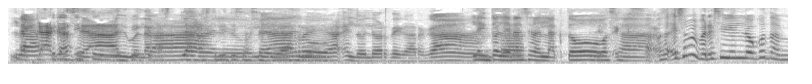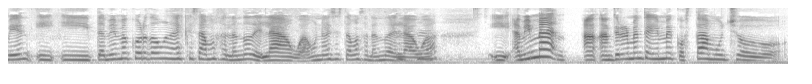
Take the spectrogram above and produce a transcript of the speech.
la, caca hace algo, la, la gastritis hace la algo. diarrea, el dolor de garganta. La intolerancia a la lactosa. O sea, eso me parece bien loco también. Y, y también me acuerdo una vez que estábamos hablando del agua. Una vez estábamos hablando del agua. Y a mí me. a- anteriormente a mí me costaba mucho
